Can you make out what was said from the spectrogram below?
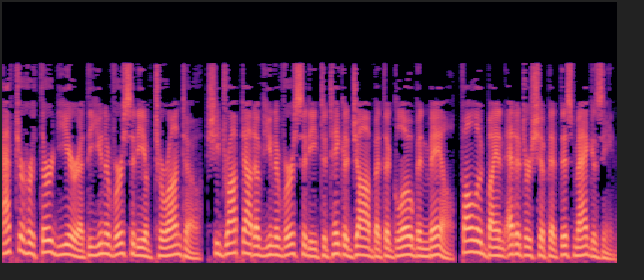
After her third year at the University of Toronto, she dropped out of university to take a job at the Globe and Mail, followed by an editorship at this magazine.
